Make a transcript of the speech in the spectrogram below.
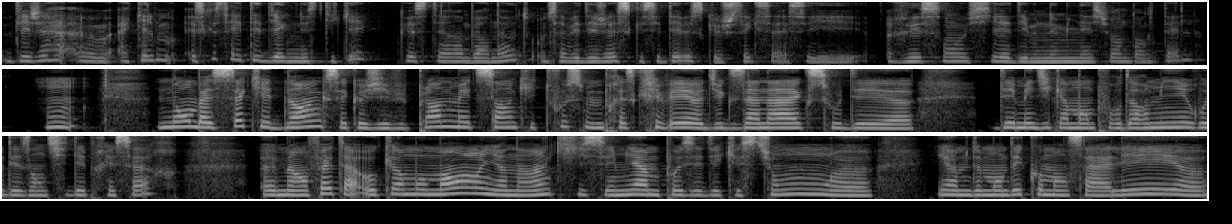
Déjà, à quel... est-ce que ça a été diagnostiqué que c'était un burn-out? On savait déjà ce que c'était parce que je sais que c'est assez récent aussi la dénomination en tant que telle. Hmm. Non, bah, c'est ça qui est dingue, c'est que j'ai vu plein de médecins qui tous me prescrivaient du Xanax ou des, des médicaments pour dormir ou des antidépresseurs. Euh, mais en fait, à aucun moment, il y en a un qui s'est mis à me poser des questions euh, et à me demander comment ça allait, euh,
